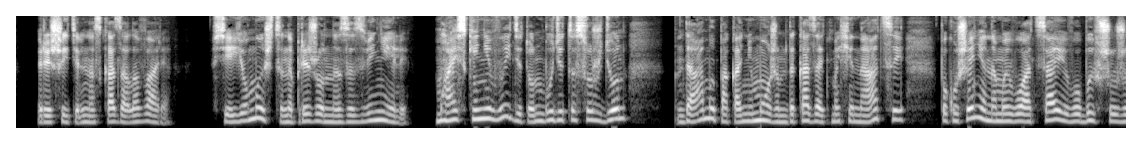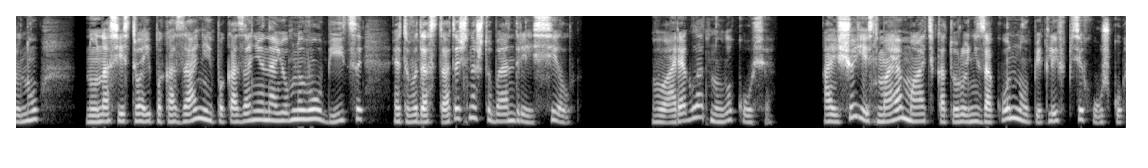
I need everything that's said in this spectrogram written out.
— решительно сказала Варя. Все ее мышцы напряженно зазвенели. «Майский не выйдет, он будет осужден. Да, мы пока не можем доказать махинации, покушение на моего отца и его бывшую жену, но у нас есть твои показания и показания наемного убийцы. Этого достаточно, чтобы Андрей сел». Варя глотнула кофе. А еще есть моя мать, которую незаконно упекли в психушку,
